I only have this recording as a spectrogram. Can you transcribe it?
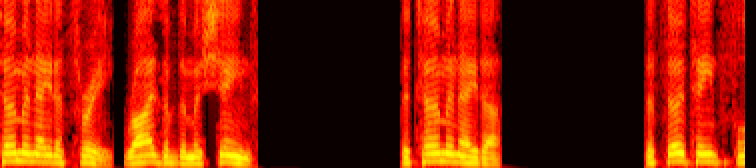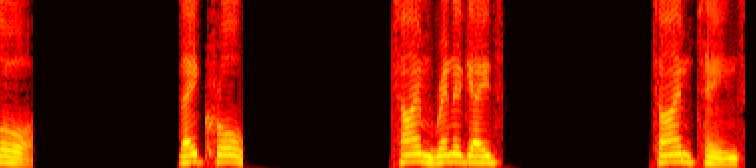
Terminator 3 Rise of the Machines. The Terminator. The Thirteenth Floor. They Crawl. Time Renegades. Time Teens.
